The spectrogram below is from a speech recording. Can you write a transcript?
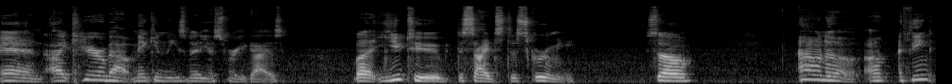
and I care about making these videos for you guys. But YouTube decides to screw me. So I don't know. Um, I think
